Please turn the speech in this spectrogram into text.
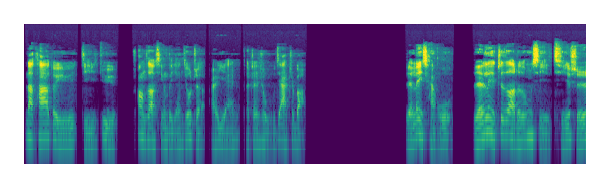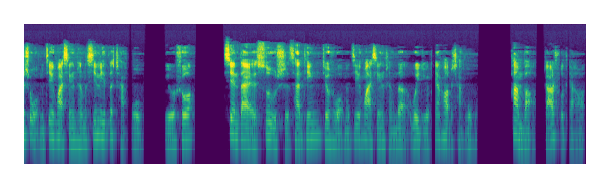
那它对于极具创造性的研究者而言可真是无价之宝。人类产物，人类制造的东西其实是我们进化形成的心理的产物。比如说，现代素食餐厅就是我们进化形成的味觉偏好的产物。汉堡、炸薯条、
